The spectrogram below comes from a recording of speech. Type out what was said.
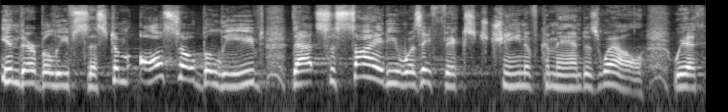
in their belief system, also believed that society was a fixed chain of command as well, with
